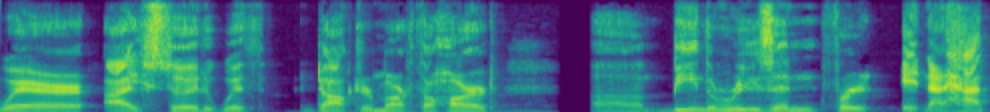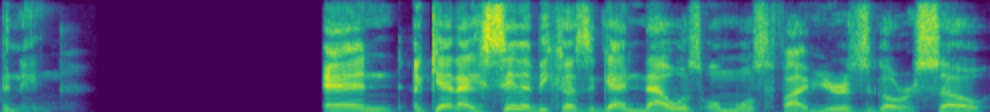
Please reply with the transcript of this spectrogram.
where I stood with Dr. Martha Hart uh, being the reason for it not happening. And again, I say that because, again, that was almost five years ago or so.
